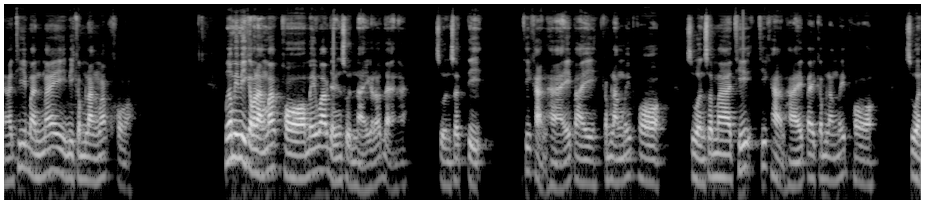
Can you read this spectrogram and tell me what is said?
นะที่มันไม่มีกำลังมากพอ เมื่อไม่มีกำลังมากพอไม่ว่าจะเป็นส่วนไหนก็แล้วแต่นะ ส่วนสติที่ขาดหายไปกำลังไม่พอ ส่วนสมาธิที่ขาดหายไปกำลังไม่พอ ส่วน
